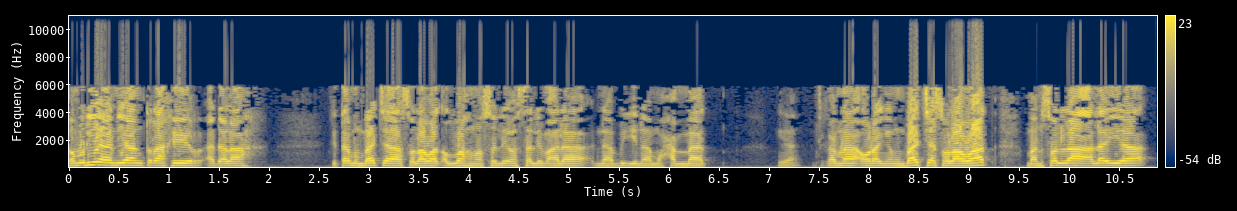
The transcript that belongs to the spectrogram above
Kemudian yang terakhir adalah kita membaca salawat Allahumma shalli wa sallim ala nabiyyina Muhammad ya karena orang yang membaca salawat man shalla alayya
